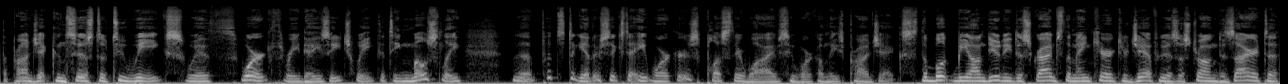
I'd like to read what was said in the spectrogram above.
The project consists of two weeks with work three days each week. The team mostly uh, puts together six to eight workers plus their wives who work on these projects. The book Beyond Duty describes the main character, Jeff, who has a strong desire to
